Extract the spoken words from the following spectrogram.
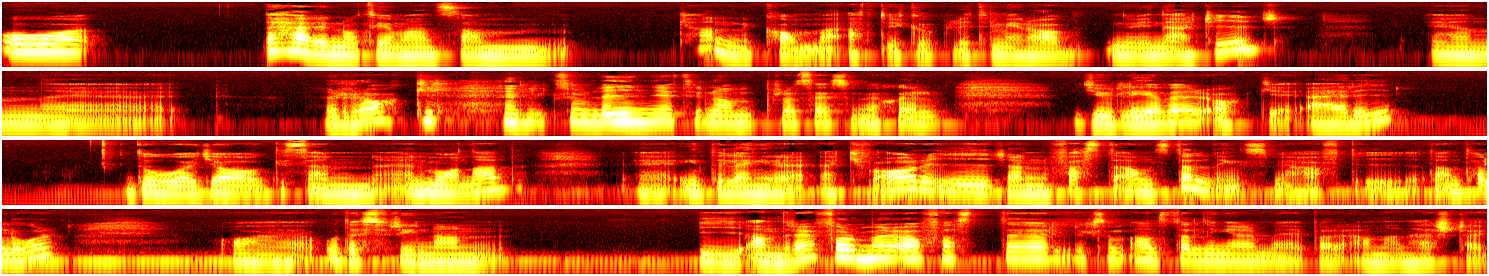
Och det här är nog teman som kan komma att dyka upp lite mer av nu i närtid. En eh, rak liksom, linje till någon process som jag själv ju lever och är i. Då jag sedan en månad eh, inte längre är kvar i den fasta anställning som jag haft i ett antal år. Och, och dessförinnan i andra former av fast eh, liksom, anställningar med bara annan hashtag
